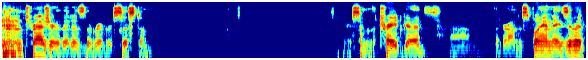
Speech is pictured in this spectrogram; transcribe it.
treasure that is the river system. So there's some of the trade goods um, that are on display in the exhibit.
